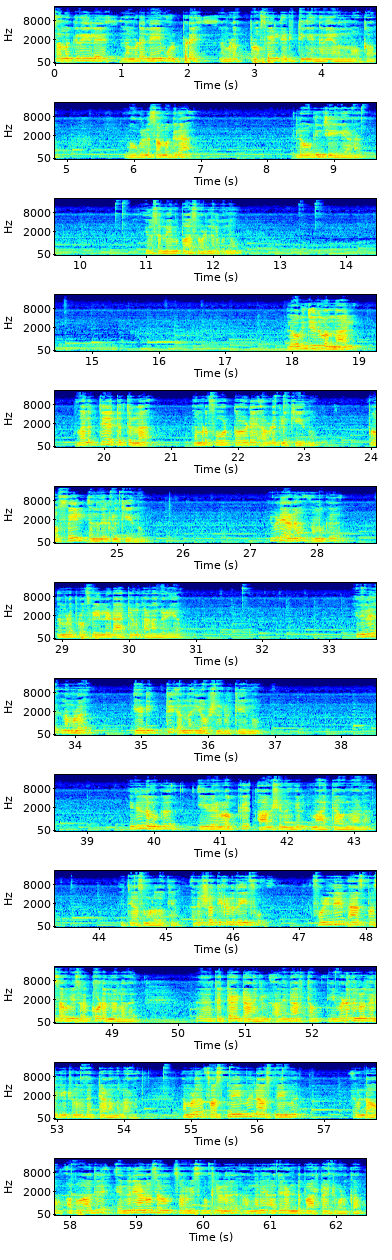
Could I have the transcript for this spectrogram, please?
സമഗ്രയിൽ നമ്മുടെ നെയിം ഉൾപ്പെടെ നമ്മുടെ പ്രൊഫൈൽ എഡിറ്റിംഗ് എങ്ങനെയാണെന്ന് നോക്കാം. ഗൂഗിളിൽ സമഗ്ര ലോഗിൻ ചെയ്യുകയാണ്. യൂസർ നെയിം പാസ്വേഡ് നൽകുന്നു. ലോഗിൻ ചെയ്ത് വന്നാൽ വലത്തേ അറ്റത്തുള്ള നമ്മുടെ ഫോട്ടോയുടെ അവിടെ ക്ലിക്ക് ചെയ്യുന്നു. പ്രൊഫൈൽ എന്നതിൽ ക്ലിക്ക് ചെയ്യുന്നു. ഇവിടെയാണ് നമുക്ക് നമ്മുടെ പ്രൊഫൈലിലെ ഡാറ്റകൾ കാണാൻ കഴിയുക ഇതിൽ നമ്മൾ എഡിറ്റ് എന്ന ഈ ഓപ്ഷൻ ക്ലിക്ക് ചെയ്യുന്നു. ഇതിൽ നമുക്ക് ഈ വിവരങ്ങളൊക്കെ ആവശ്യമെങ്കിൽ മാറ്റാവുന്നതാണ് വ്യത്യാസമുള്ളതൊക്കെ. അതിൽ ശ്രദ്ധിക്കേണ്ടത് ഈ full name as per service record എന്നുള്ളത് തെറ്റായിട്ടാണെങ്കിൽ അതിന്റെ അർത്ഥം ഇവിടെ നിങ്ങൾ നൽകിയിട്ടുള്ളത് തെറ്റാണെന്നുള്ളതാണ്. നമ്മൾ ഫസ്റ്റ് നെയിം ലാസ്റ്റ് നെയിം ഉണ്ടാവും. അപ്പോൾ അത് എങ്ങനെയാണോ സർ- സർവീസ് ബുക്കിലുള്ളത് അങ്ങനെ അത് രണ്ട് പാർട്ടായിട്ട് കൊടുക്കാം.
